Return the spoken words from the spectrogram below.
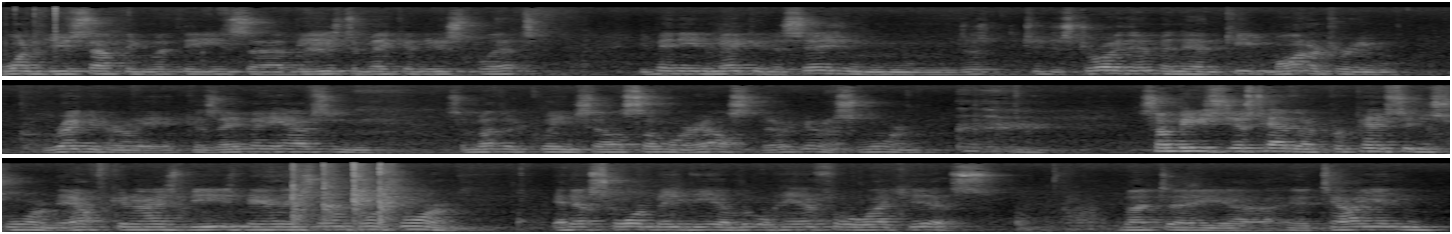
wanna do something with these, uh, bees to make a new split, you may need to make a decision to destroy them and then keep monitoring regularly, because they may have some, some other queen cells somewhere else, they're gonna swarm. Some bees just have a propensity to swarm. The Africanized bees, man, they swarm, swarm, swarm. And that swarm may be a little handful like this. But a, uh, an Italian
